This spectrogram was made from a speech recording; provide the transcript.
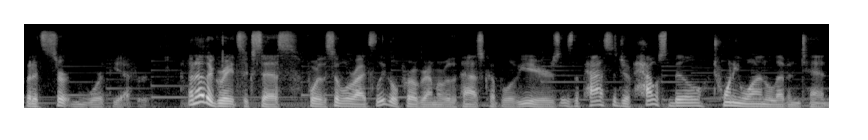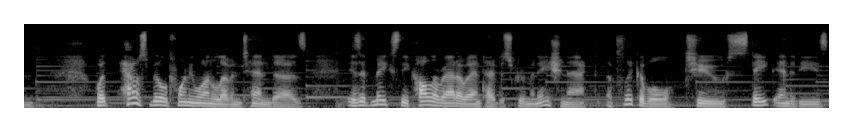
but it's certainly worth the effort. Another great success for the Civil Rights Legal Program over the past couple of years is the passage of House Bill 211110. What House Bill 211110 does is it makes the Colorado Anti-Discrimination Act applicable to state entities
